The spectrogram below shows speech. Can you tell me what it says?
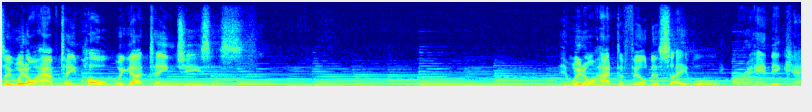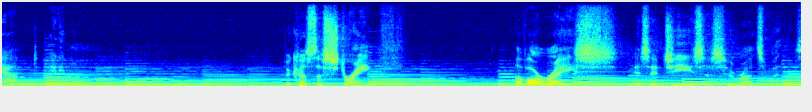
See, we don't have Team Hoyt, we got Team Jesus. And we don't have to feel disabled or handicapped anymore because the strength of our race is in Jesus who runs with us.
